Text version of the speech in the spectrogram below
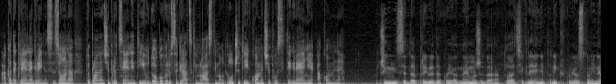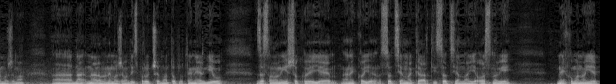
A kada krene grejna sezona, Toplana će proceniti i u dogovoru sa gradskim vlastima odlučiti kome će pustiti grejanje, a kome ne. Čini mi se da privreda koja ne može da plaća grejanje po nikakvoj osnovi ne možemo na, naravno ne možemo da isporučujemo toplotnu energiju za stanovništvo koje je na nekoj socijalnoj karti, socijalnoj osnovi nehumano je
